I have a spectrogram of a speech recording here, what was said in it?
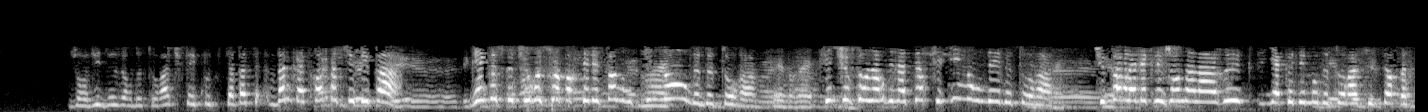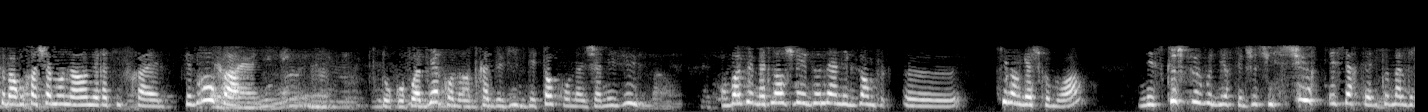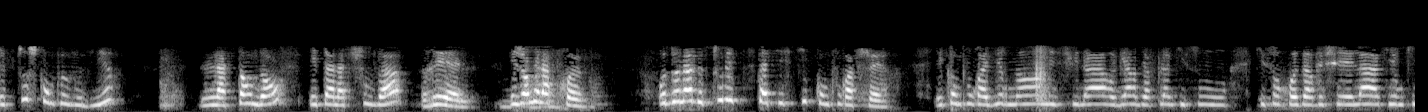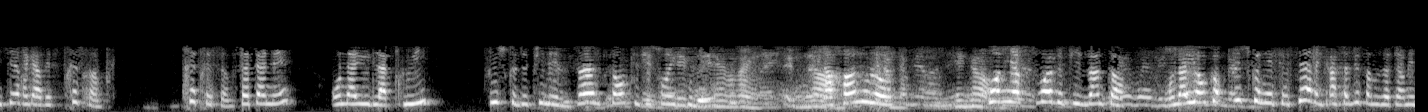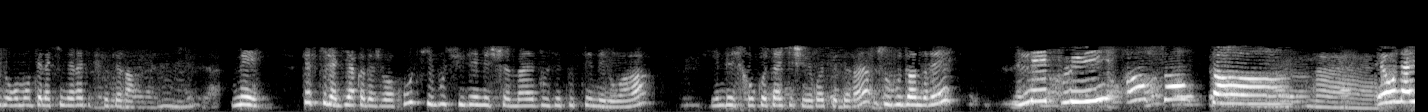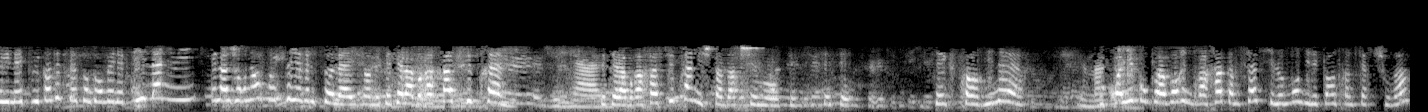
Aujourd'hui, deux heures de Torah, tu t'écoutes. Ça passe 24 heures, ça ne suffit pas. Rien que ce que tu reçois par téléphone, on t'inonde de Torah. C'est vrai. Si tu ouvres ton ordinateur, tu es inondé de Torah. Tu parles avec les gens dans la rue, il n'y a que des mots de Torah qui sortent parce que Baruch Hashem, on a en Eretz Israël. C'est vrai ou pas Ouais. Donc on voit bien qu'on est en train de vivre des temps qu'on n'a jamais vus. On voit bien. Maintenant, je vais donner un exemple euh, qui n'engage que moi. Mais ce que je peux vous dire, c'est que je suis sûre et certaine que malgré tout ce qu'on peut vous dire, la tendance est à la tchouva réelle. Et j'en ai la preuve. Au-delà de toutes les statistiques qu'on pourra faire, et qu'on pourra dire non, mais celui-là, regarde, il y a plein qui sont, qui sont réservés chez là, qui ont quitté. Regardez, c'est très simple. Très très simple. Cette année, on a eu de la pluie plus que depuis les 20 ans qui se sont écoulés. La. Première fois depuis 20 ans. On a eu encore plus que nécessaire et grâce à Dieu, ça nous a permis de remonter la Kinneret, etc. Mais, qu'est-ce qu'il a dit à Hu? Si vous suivez mes chemins, vous écoutez mes lois, etc., je vous donnerai les pluies en son temps. Et on a eu les pluies. Quand est-ce qu'elles sont tombées les pluies? La nuit. Et la journée, on pensait qu'il y avait le soleil. Non, mais c'était la bracha suprême. C'était la bracha suprême, Ishtabar Shemo. C'est extraordinaire. Vous croyez qu'on peut avoir une bracha comme ça si le monde il n'est pas en train de faire tchouva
